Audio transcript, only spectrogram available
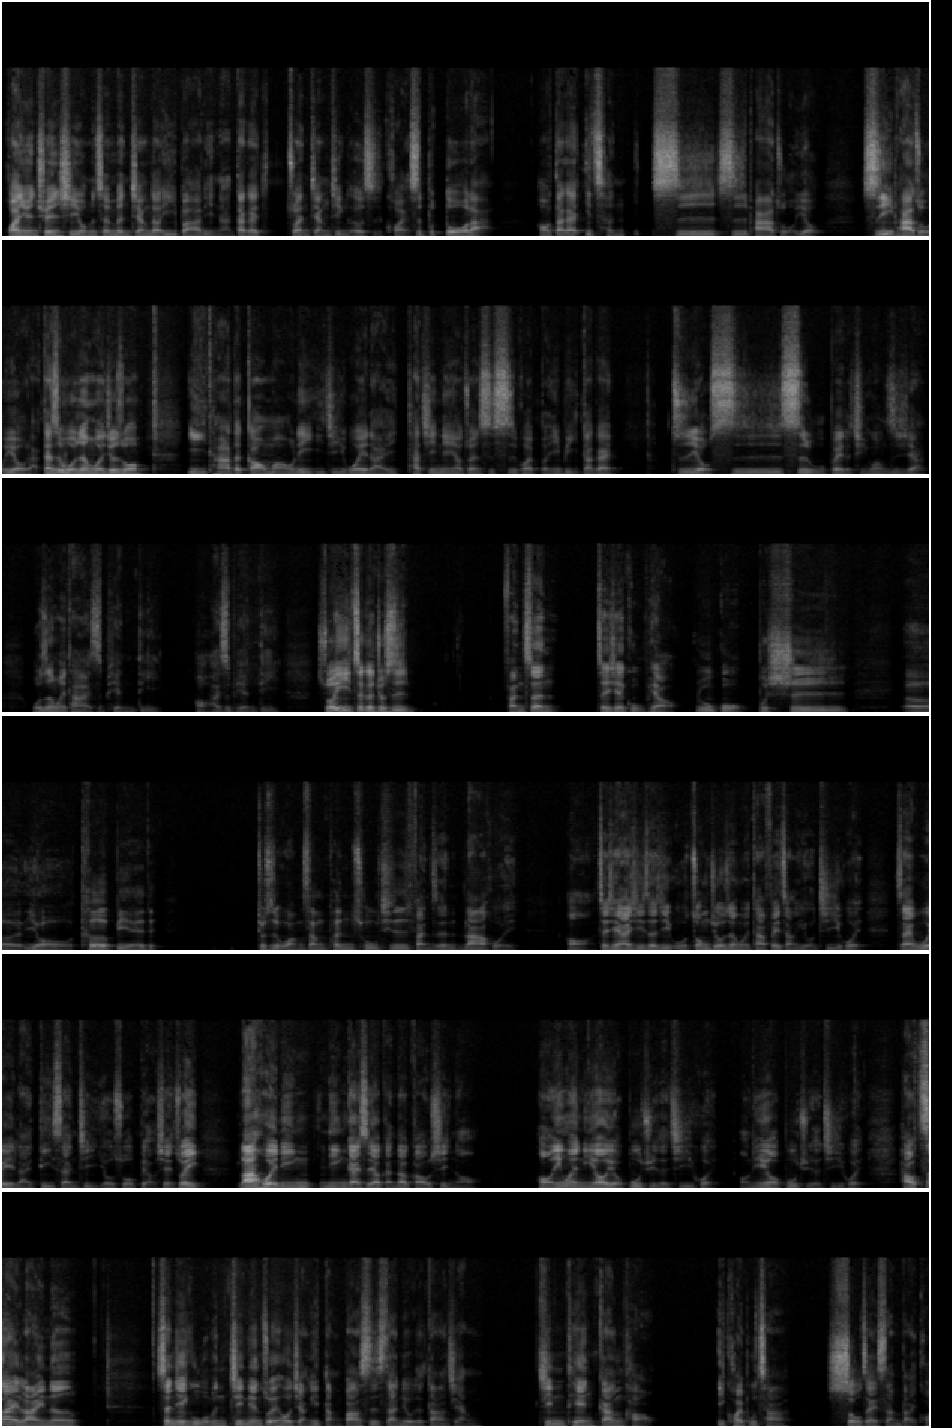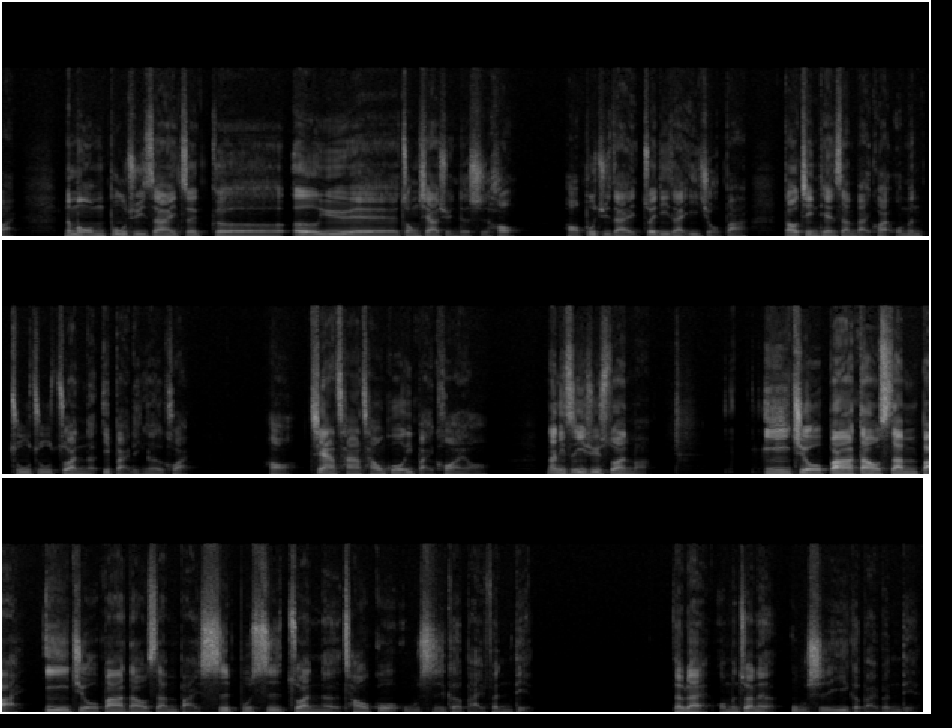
还原全息，我们成本降到一八零啊，大概赚将近二十块，是不多啦。好，大概一成十十趴左右，十一趴左右啦。但是我认为，就是说，以它的高毛利以及未来它今年要赚十四块，本一比大概只有十四五倍的情况之下，我认为它还是偏低，好，还是偏低。所以这个就是，反正这些股票如果不是呃有特别的，就是往上喷出，其实反正拉回。哦，这些 IC 设计，我终究认为它非常有机会在未来第三季有所表现，所以拉回您，你应该是要感到高兴哦，哦，因为你又有布局的机会，哦，你也有布局的机会。好，再来呢，生技股，我们今天最后讲一档八四三六的大疆，今天刚好一块不差，收在三百块。那么我们布局在这个二月中下旬的时候，好，布局在最低在一九八。到今天三百块，我们足足赚了一百零二块，好价差超过一百块哦。那你自己去算嘛，一九八到三百，一九八到三百，是不是赚了超过五十个百分点？对不对？我们赚了五十一个百分点，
